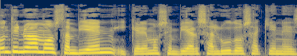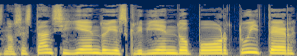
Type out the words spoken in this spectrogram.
Continuamos también y queremos enviar saludos a quienes nos están siguiendo y escribiendo por Twitter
